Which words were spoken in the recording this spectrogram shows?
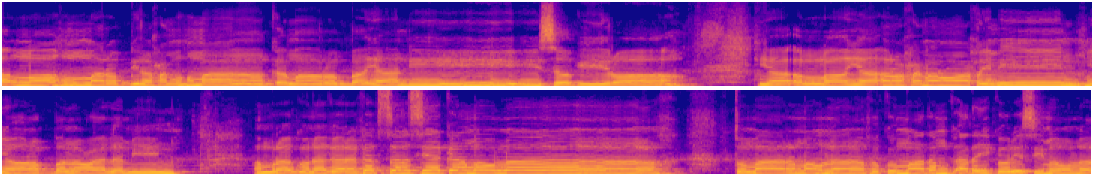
اللهم رب ارحمهما كما ربياني صغيرا يا الله يا أرحم الراحمين يا رب العالمين আমরা গুনাগার কাকসান সিয়াকার মাওলা তোমার মাওলা হুকুম আদম আদায় করেছি মাওলা।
